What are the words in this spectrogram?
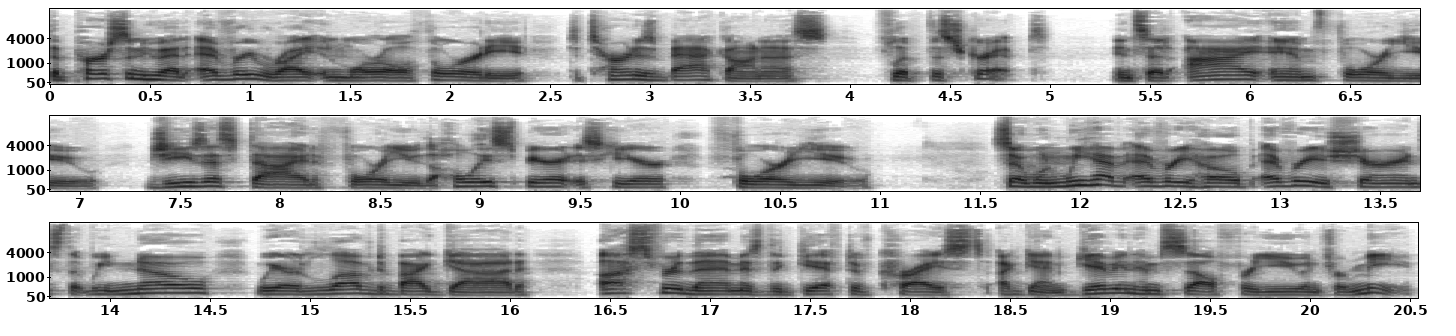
The person who had every right and moral authority to turn his back on us flipped the script and said, I am for you. Jesus died for you. The Holy Spirit is here for you. So when we have every hope, every assurance that we know we are loved by God, us for them is the gift of Christ, again, giving himself for you and for me.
